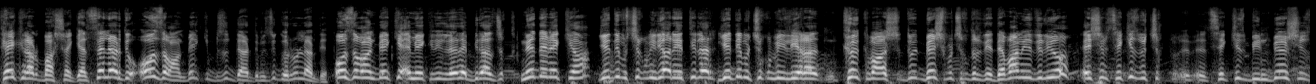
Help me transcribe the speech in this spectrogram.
tekrar başa gelselerdi o zaman belki bizim derdimizi görürlerdi. O zaman belki emeklilere birazcık ne demek ya? 7,5 milyar ettiler. 7,5 milyara kök maaş 5,5'dır diye devam ediliyor. E şimdi 8,5 8500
